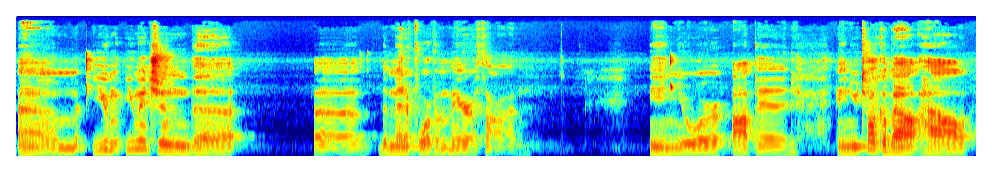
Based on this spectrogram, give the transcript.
Um, you you mentioned the uh, the metaphor of a marathon in your op-ed, and you talk about how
